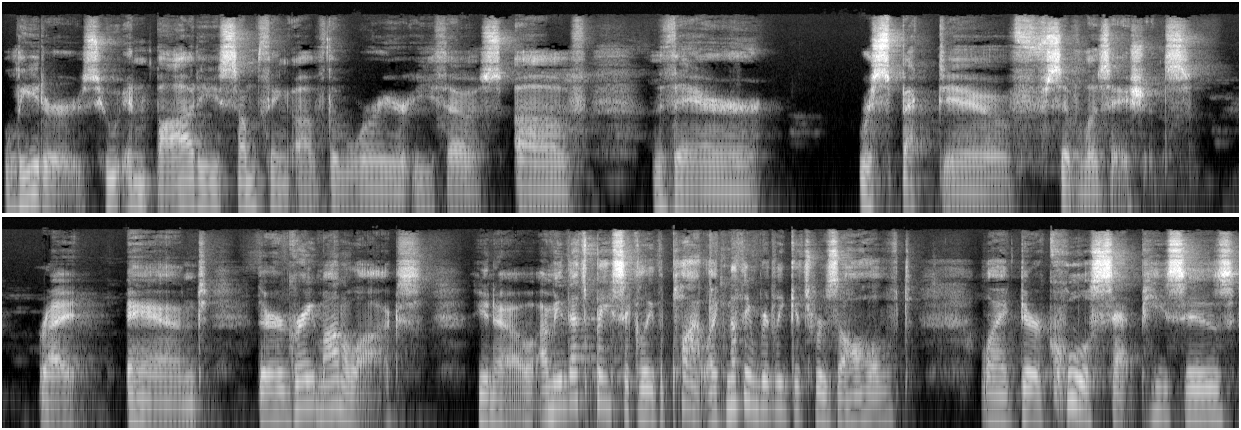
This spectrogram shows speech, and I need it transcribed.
leaders who embody something of the warrior ethos of their respective civilizations, right? And there are great monologues you know, I mean, that's basically the plot. Like, nothing really gets resolved. Like, there are cool set pieces.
